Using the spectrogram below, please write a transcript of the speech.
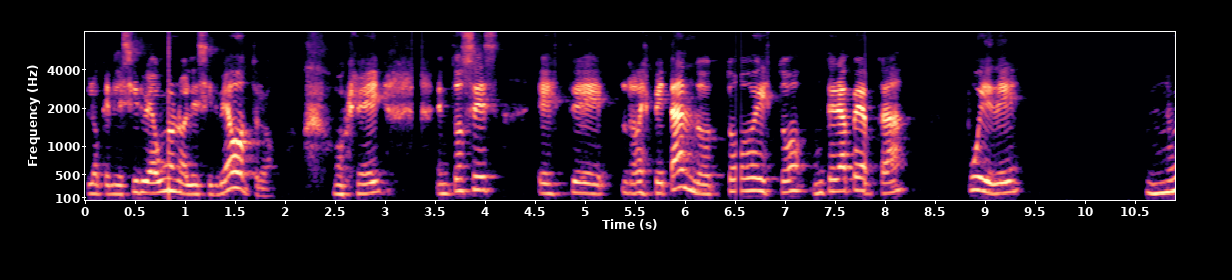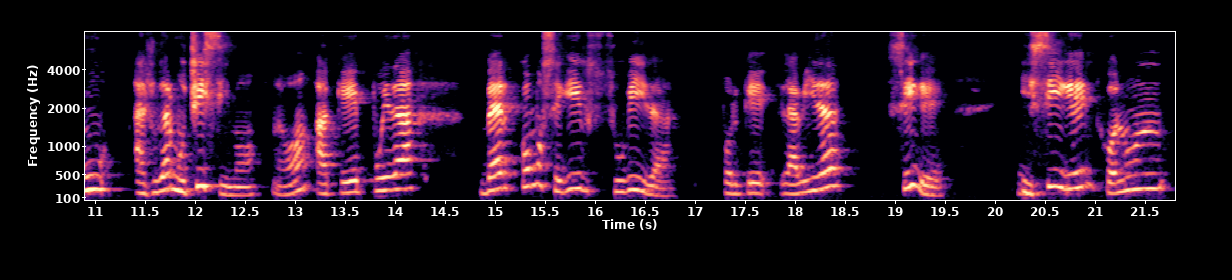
Lo que le sirve a uno no le sirve a otro, ¿ok? Entonces, este, respetando todo esto, un terapeuta puede ayudar muchísimo, A que pueda ver cómo seguir su vida, porque la vida sigue y sigue con un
